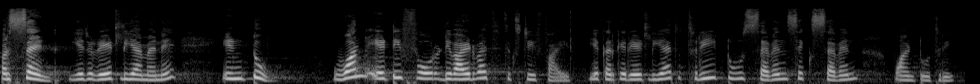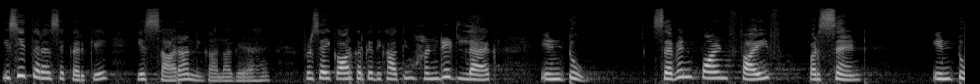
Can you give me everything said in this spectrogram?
percent ये जो रेट लिया मैंने into one eighty four divide by sixty five ये करके रेट लिया है तो three two seven six seven point two three इसी तरह से करके ये सारा निकाला गया है। फिर से एक और करके दिखाती हूँ hundred lakh into seven point five percent into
